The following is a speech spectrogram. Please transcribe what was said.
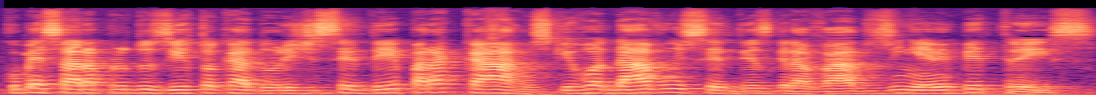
começaram a produzir tocadores de CD para carros que rodavam os CDs gravados em MP3.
